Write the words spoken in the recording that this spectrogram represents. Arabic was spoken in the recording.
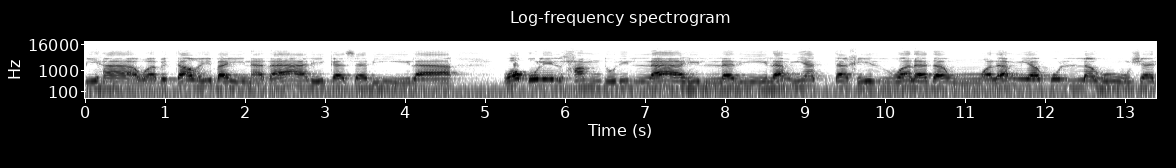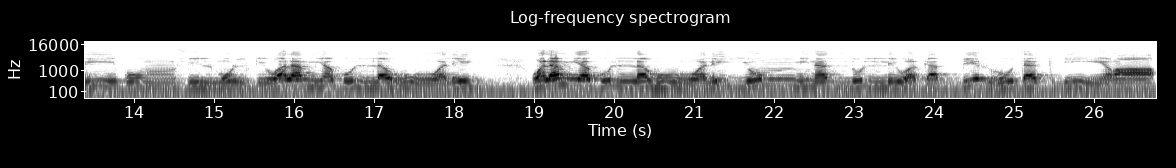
بها وابتغ بين ذلك سبيلا. وقل الحمد لله الذي لم يتخذ ولدا ولم يكن له شريك في الملك ولم يكن له ولي ولم يكن له ولي من الذل وكبره تكبيرا.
